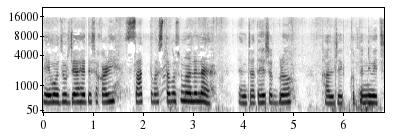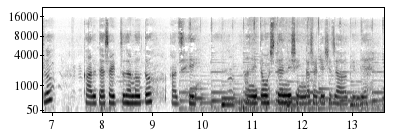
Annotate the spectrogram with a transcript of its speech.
हे मजूर जे आहे ते सकाळी सात वाजतापासून आलेला आहे. त्यांचं आता हे सगळं खालचं एक त्यांनी वेचलं. काल त्या साईडचं झालं होतं. आज हे. आणि इथं मस्त त्यांनी शेंगासाठी अशी जागा केली आहे.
